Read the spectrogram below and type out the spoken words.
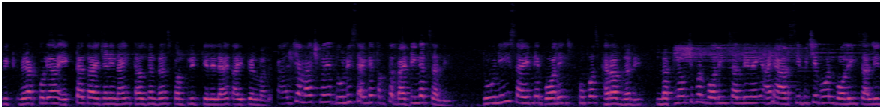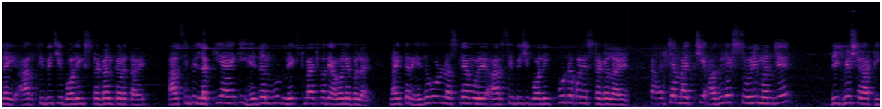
Virat Kohli हा एकटाच आहे ज्याने नाईन थाउजंड रन्स कंप्लीट केलेले आहेत आय पी एलमध्ये कालच्या मॅचमध्ये दोन्ही साईडने फक्त बॅटिंगच चालली. दोन्ही साईडने बॉलिंग खूपच खराब झाली. लखनौची पण बॉलिंग चालली नाही आणि आर सी बीची पण बॉलिंग चालली नाही. आर सी बीची बॉलिंग स्ट्रगल करत आहे. आर सी बी लकी आहे की हेझलवूड नेक्स्ट मॅचमध्ये अवेलेबल आहे. नाहीतर हेझलवूड नसल्यामुळे आर सी बीची बॉलिंग पूर्णपणे स्ट्रगल आहे. कालच्या मॅचची अजून एक स्टोरी म्हणजे दिग्वेश राठी.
